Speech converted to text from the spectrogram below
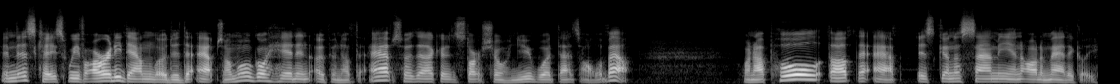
In this case, we've already downloaded the app, so I'm going to go ahead and open up the app so that I can start showing you what that's all about. When I pull up the app, it's going to sign me in automatically.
